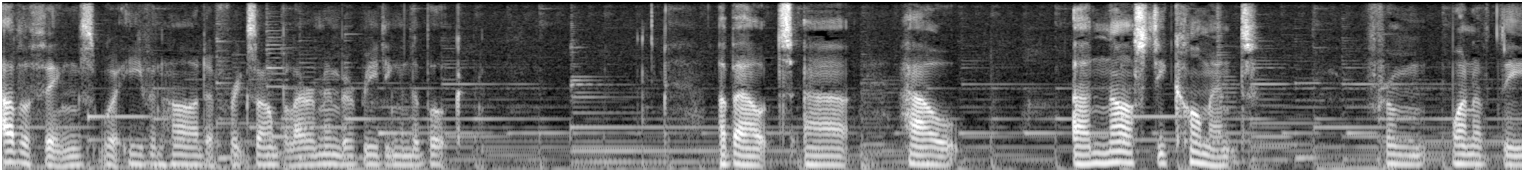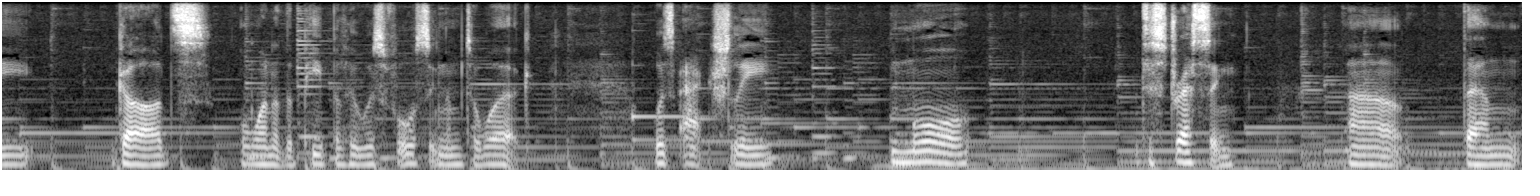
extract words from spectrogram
other things were even harder. For example, I remember reading in the book about uh, how a nasty comment from one of the guards or one of the people who was forcing them to work was actually more distressing uh, than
